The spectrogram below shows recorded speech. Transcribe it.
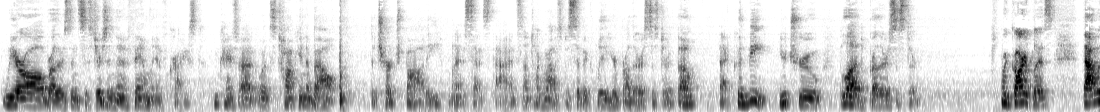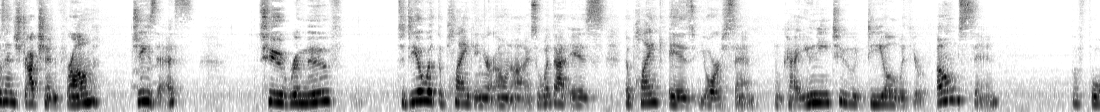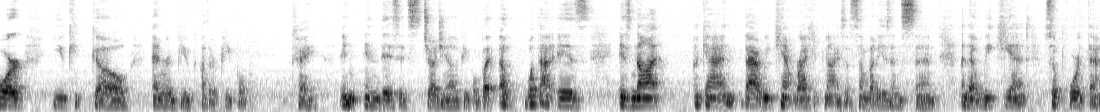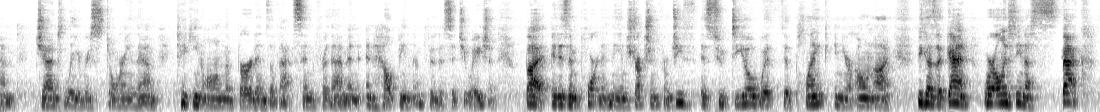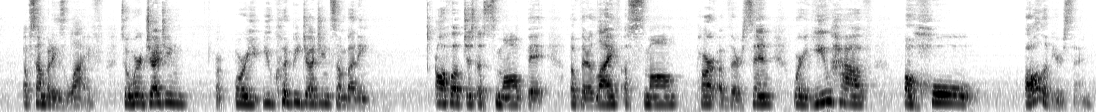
We are all brothers and sisters in the family of Christ. Okay, so it's talking about the church body when it says that. It's not talking about specifically your brother or sister, though that could be your true blood brother or sister regardless, that was instruction from Jesus to remove, to deal with the plank in your own eye. So, what that is, the plank is your sin. Okay. You need to deal with your own sin before you can go and rebuke other people. Okay. In, in this, it's judging other people. But uh, what that is, is not again, that we can't recognize that somebody is in sin and that we can't support them, gently restoring them, taking on the burdens of that sin for them and, and helping them through the situation. But it is important, and the instruction from Jesus is to deal with the plank in your own eye. Because again, we're only seeing a speck of somebody's life. So we're judging, or, or you, you could be judging somebody off of just a small bit of their life, a small part of their sin, where you have a whole, all of your sin.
